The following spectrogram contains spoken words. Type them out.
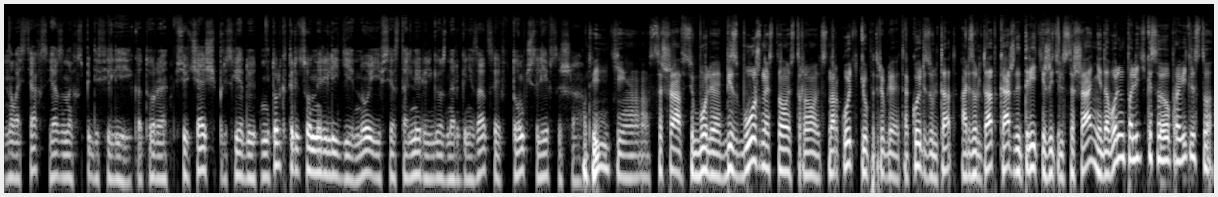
новостях, связанных с педофилией, которая все чаще преследует не только традиционные религии, но и все остальные религиозные организации, в том числе и в США. Вот видите, США все более безбожной становится становится, наркотики употребляет. Такой результат. А результат – каждый третий житель США недоволен политикой своего правительства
